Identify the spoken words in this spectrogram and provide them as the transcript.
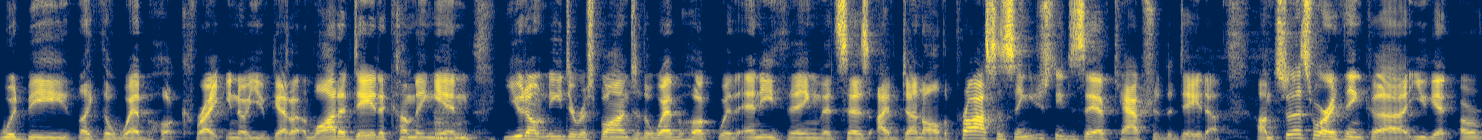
would be like the webhook, right? You know, you've got a lot of data coming mm-hmm. in. You don't need to respond to the webhook with anything that says I've done all the processing. You just need to say I've captured the data. Um, so that's where I think uh, you get a,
